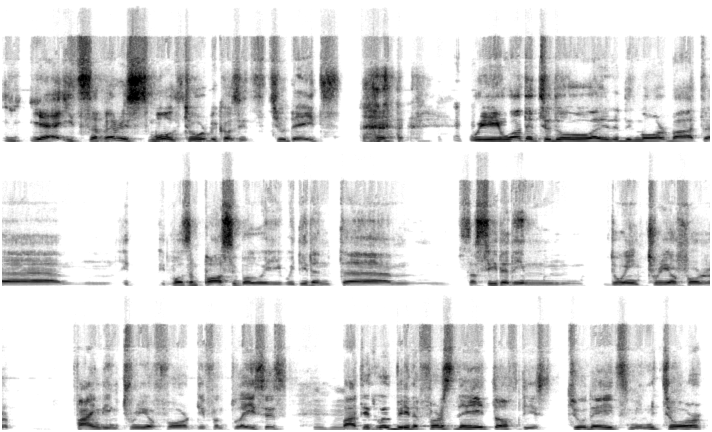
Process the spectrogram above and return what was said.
Yeah, it's a very small tour because it's two dates. we wanted to do a little bit more, but um, it it wasn't possible. We we didn't um, succeeded in doing three or four, finding three or four different places. Mm-hmm. But it will be the first date of this two dates mini tour,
